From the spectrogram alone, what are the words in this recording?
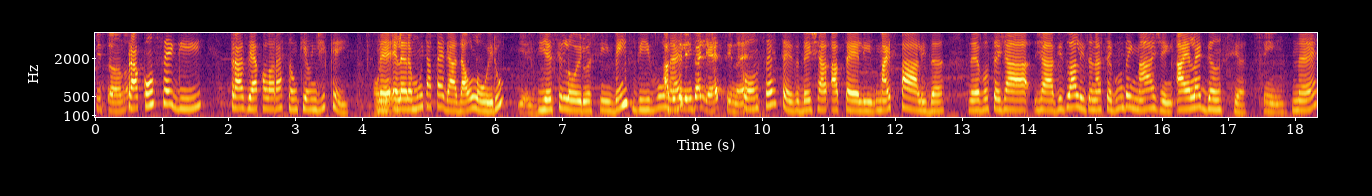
Pitando. para conseguir trazer a coloração que eu indiquei. Né? Ela era muito apegada ao loiro. E, e esse loiro, assim, bem vivo. Às né? vezes ele envelhece, né? Com certeza, deixa a pele mais pálida. Né? Você já, já visualiza na segunda imagem a elegância. Sim. Né?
